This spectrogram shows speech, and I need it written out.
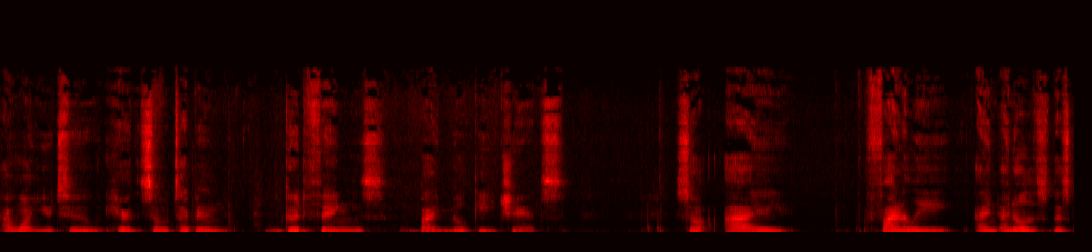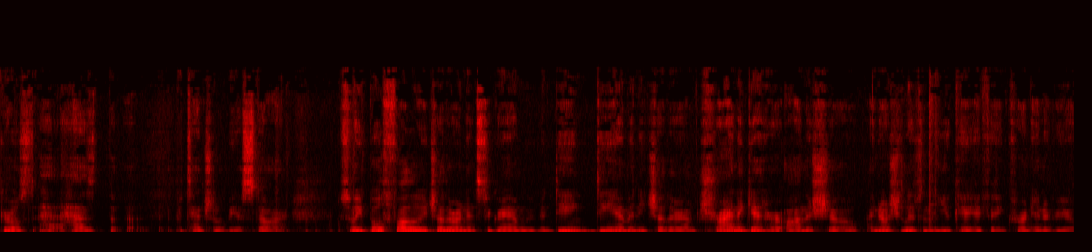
I want you to hear. So type in "Good Things" by Milky Chance. So I finally, I I know this this girl ha- has the uh, potential to be a star. So we both follow each other on Instagram. We've been D- DMing each other. I'm trying to get her on the show. I know she lives in the UK, I think, for an interview.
